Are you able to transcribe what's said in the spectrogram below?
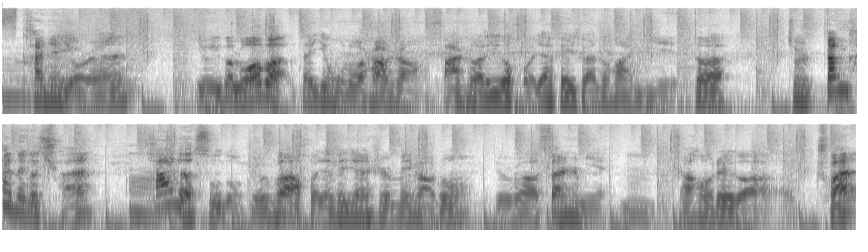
嗯看见有人有一个萝卜在鹦鹉螺号上发射了一个火箭飞船的话，你的就是单看那个拳，嗯它的速度，比如说啊，火箭飞船是每秒钟，比如说三十米，嗯然后这个船，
